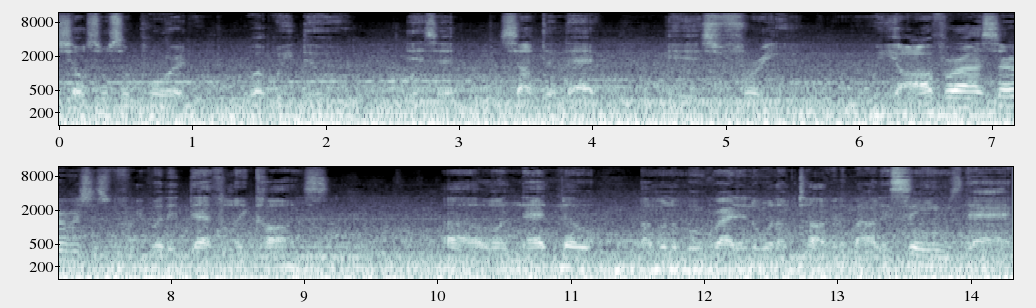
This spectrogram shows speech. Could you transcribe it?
show some support. What we do is it something that is free. We offer our services free, but it definitely costs. Uh, on that note, I'm going to move right into what I'm talking about. It seems that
